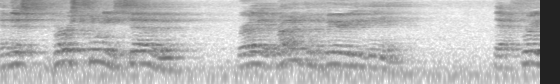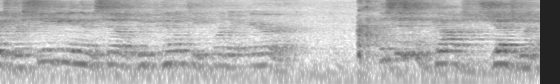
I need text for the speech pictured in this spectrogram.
And this verse 27, right, right at the very end, that phrase, receiving in themselves due penalty for their error. This isn't God's judgment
